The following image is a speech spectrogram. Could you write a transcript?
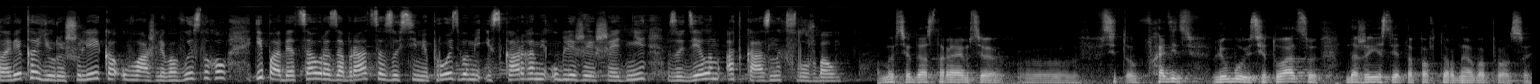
чалавека Юрый Шулейка уважліва выслухаў і паабяцаў разабрацца з усімі просьбамі і скаргамі ў бліжэйшыя дні з удзелам адказных службаў. Мы всегда стараемся э, входить в любую ситуацию, даже если это повторные вопросы.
